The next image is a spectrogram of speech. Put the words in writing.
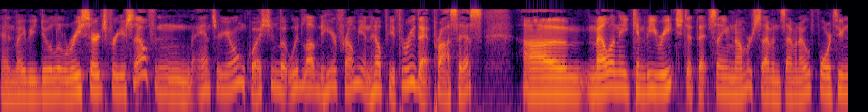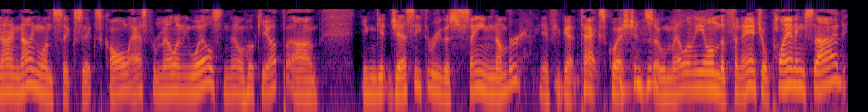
and maybe do a little research for yourself and answer your own question. But we'd love to hear from you and help you through that process. Um, Melanie can be reached at that same number, 770-429-9166. Call, ask for Melanie Wells, and they'll hook you up. Um, you can get Jessie through the same number if you've got tax questions. so Melanie on the financial planning side,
